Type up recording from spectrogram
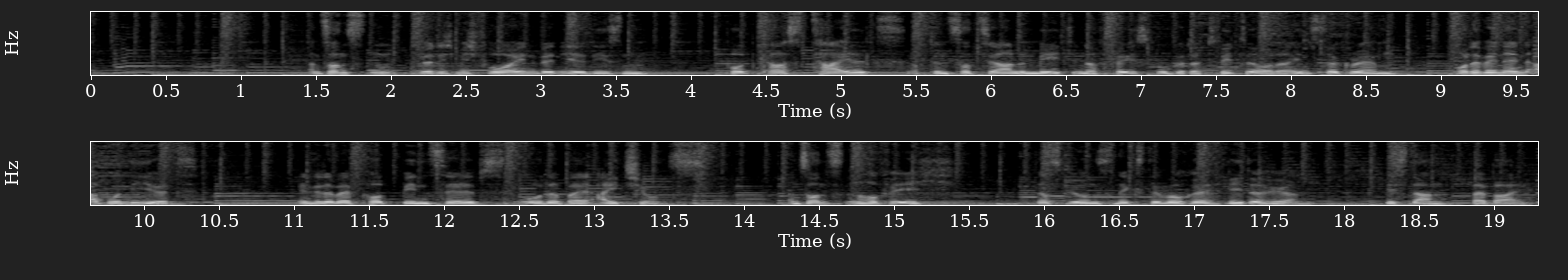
Ansonsten würde ich mich freuen, wenn ihr diesen Podcast teilt auf den sozialen Medien, auf Facebook oder Twitter oder Instagram oder wenn ihr ihn abonniert, entweder bei Podbean selbst oder bei iTunes. Ansonsten hoffe ich, dass wir uns nächste Woche wiederhören. Bis dann, bye bye.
